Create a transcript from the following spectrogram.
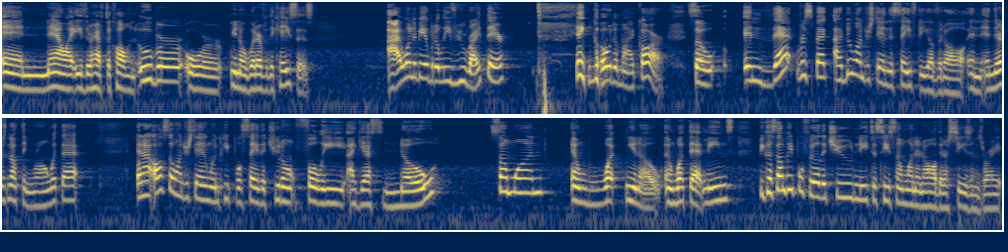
And now I either have to call an Uber or, you know, whatever the case is. I want to be able to leave you right there and go to my car. So, in that respect, I do understand the safety of it all, and, and there's nothing wrong with that. And I also understand when people say that you don't fully, I guess, know someone and what you know and what that means. Because some people feel that you need to see someone in all their seasons right?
